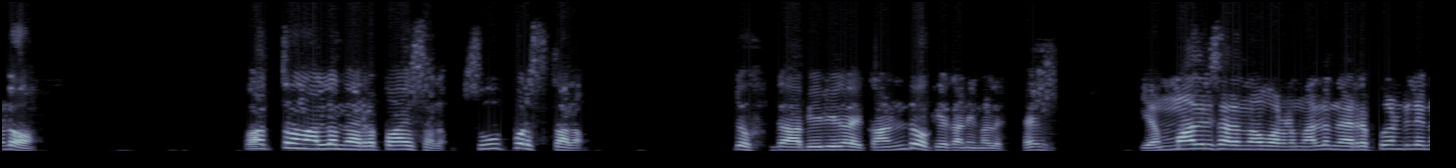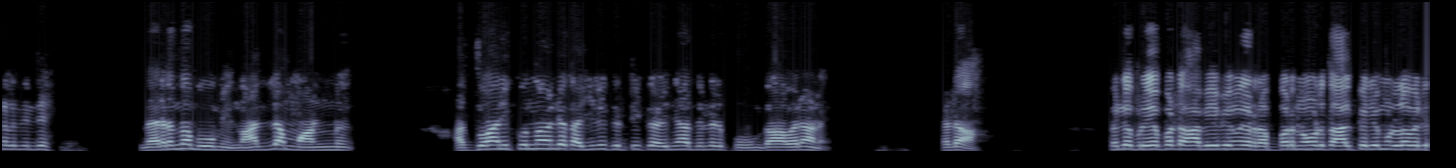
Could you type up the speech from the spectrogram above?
കണ്ടോ? അത്ര നല്ല നിരപ്പായ സ്ഥലം. സൂപ്പർ സ്ഥലം. ഇതോ കണ്ടു നോക്കിയേക്കാ നിങ്ങൾ ഏയ് എമ്മാതിരി സ്ഥലം എന്നാ പറയണം? നല്ല നിരപ്പ് കണ്ടില്ല നിങ്ങൾ ഇതിന്റെ? നിരന്ന ഭൂമി നല്ല മണ്ണ്. അധ്വാനിക്കുന്നവന്റെ കയ്യിൽ കിട്ടിക്കഴിഞ്ഞാൽ അതിന്റെ ഒരു പൂങ്കാവനാണ് കേട്ടാ? എന്റെ പ്രിയപ്പെട്ട ഹബീബികൾ റബ്ബറിനോട് താല്പര്യമുള്ളവർ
